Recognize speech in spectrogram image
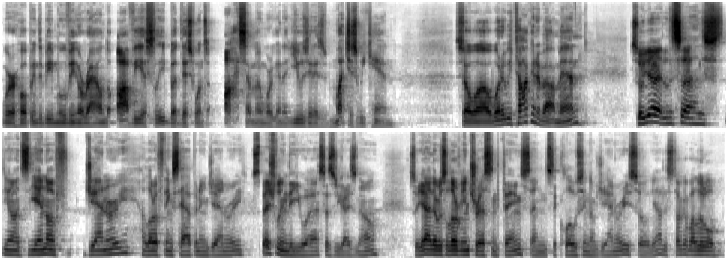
We're hoping to be moving around, obviously, but this one's awesome and we're going to use it as much as we can. So, uh, what are we talking about, man? So yeah, let's, uh, let's you know it's the end of January. A lot of things happen in January, especially in the U.S. as you guys know. So yeah, there was a lot of interesting things, and it's the closing of January. So yeah, let's talk about a little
